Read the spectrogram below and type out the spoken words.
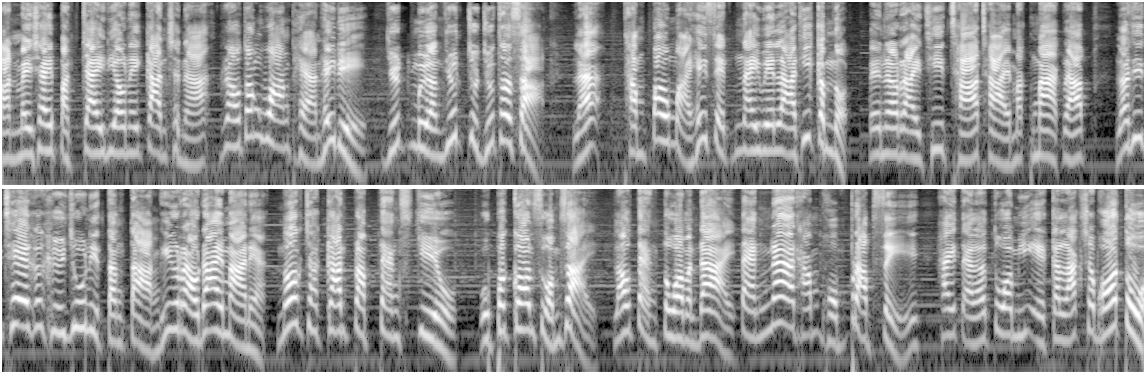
มันไม่ใช่ปัจจัยเดียวในการชนะ เราต้องวางแผนให้ดี ยึดเมืองยึดจุดยุทธศาสตร์ และทำเป้าหมายให้เสร็จในเวลาที่กำหนด เป็นอะไรที่ท้าทายมากๆครับและที่เท่ก็คือ unit ต่างๆ ที่เราได้มาเนี่ย นอกจากการปรับแต่ง skill อุปกรณ์สวมใส่ เราแต่งตัวมันได้ แต่งหน้าทำผมปรับสี ให้แต่ละตัวมีเอกลักษณ์เฉพาะตัว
